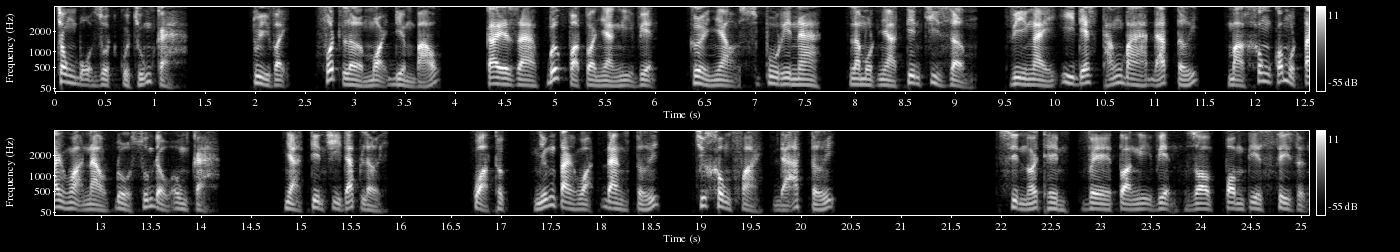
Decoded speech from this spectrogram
trong bộ ruột của chúng cả. Tuy vậy, phớt lờ mọi điểm báo, Caesar bước vào tòa nhà nghị viện, cười nhạo Spurina là một nhà tiên tri dởm vì ngày Ides tháng 3 đã tới mà không có một tai họa nào đổ xuống đầu ông cả. Nhà tiên tri đáp lời. Quả thực, những tai họa đang tới, chứ không phải đã tới. Xin nói thêm về tòa nghị viện do Pompey xây dựng.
